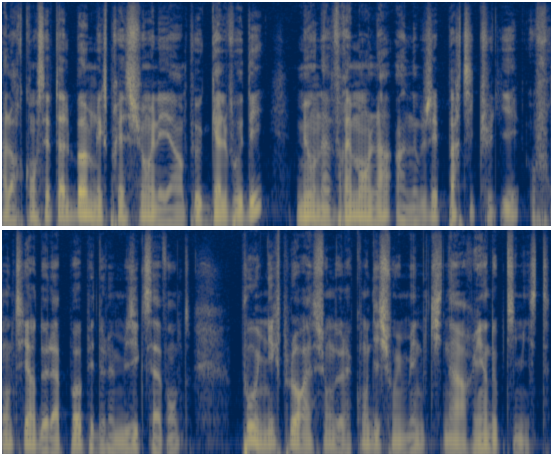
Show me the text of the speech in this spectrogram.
Alors concept album, l'expression elle est un peu galvaudée, mais on a vraiment là un objet particulier aux frontières de la pop et de la musique savante pour une exploration de la condition humaine qui n'a rien d'optimiste.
